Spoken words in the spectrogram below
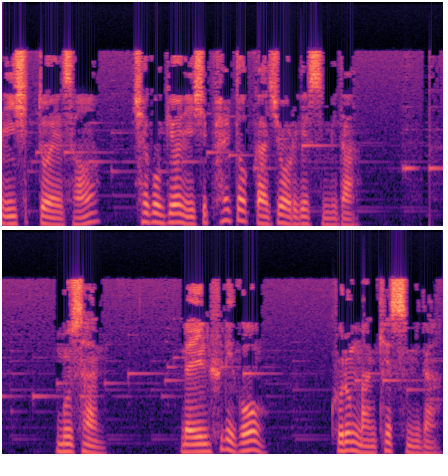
20도에서 최고기온 28도까지 오르겠습니다. 무산 내일 흐리고 구름 많겠습니다.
